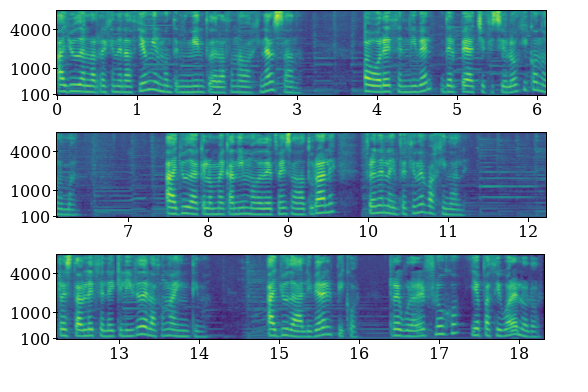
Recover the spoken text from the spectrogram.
Ayudan en la regeneración y el mantenimiento de la zona vaginal sana. Favorece el nivel del pH fisiológico normal. Ayuda a que los mecanismos de defensa naturales frenen las infecciones vaginales. Restablece el equilibrio de la zona íntima. Ayuda a aliviar el picor regular el flujo y apaciguar el olor.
